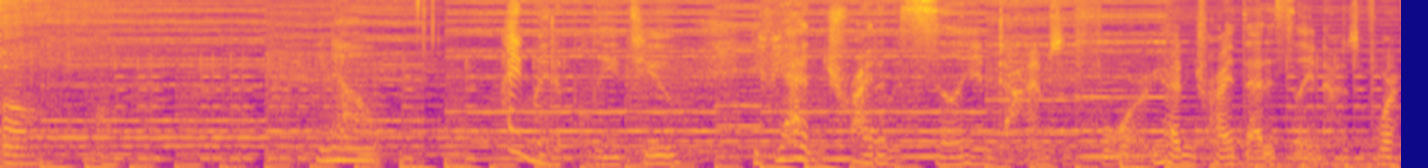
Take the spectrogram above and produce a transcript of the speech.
oh, oh. You know, I might have believed you if you hadn't tried a zillion times before. You hadn't tried that a zillion times before.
